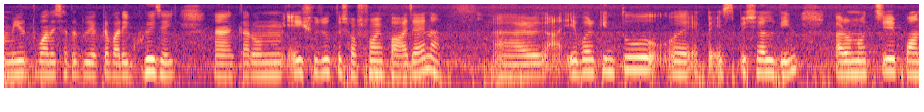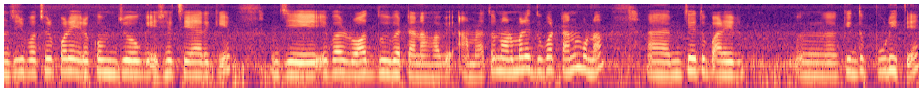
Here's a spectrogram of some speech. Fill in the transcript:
আমিও তোমাদের সাথে দু একটা বাড়ি ঘুরে যাই। কারণ এই সুযোগ তো সবসময় পাওয়া যায় না। আর এবার কিন্তু একটা স্পেশাল দিন। কারণ হচ্ছে পঞ্চাশ বছর পরে এরকম যোগ এসেছে আর কি, যে এবার রথ দুইবার টানা হবে। আমরা তো নর্মালি দুবার টানবো না। যেহেতু বাড়ির কিন্তু পুরীতে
